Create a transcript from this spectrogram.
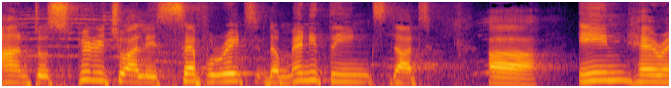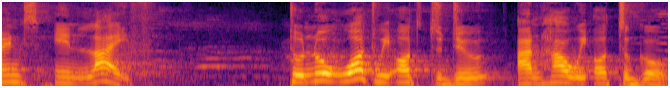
and to spiritually separate the many things that are inherent in life to know what we ought to do and how we ought to go.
